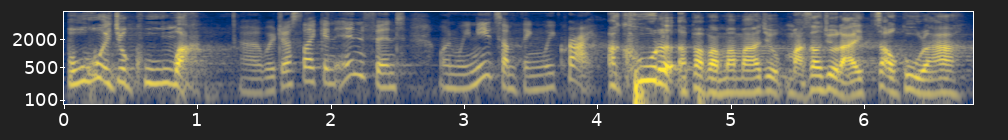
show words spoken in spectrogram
不会就哭嘛， uh, we're just like an infant. When we need something, we cry. 啊哭了，啊爸爸妈妈就马上就来照顾啦。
